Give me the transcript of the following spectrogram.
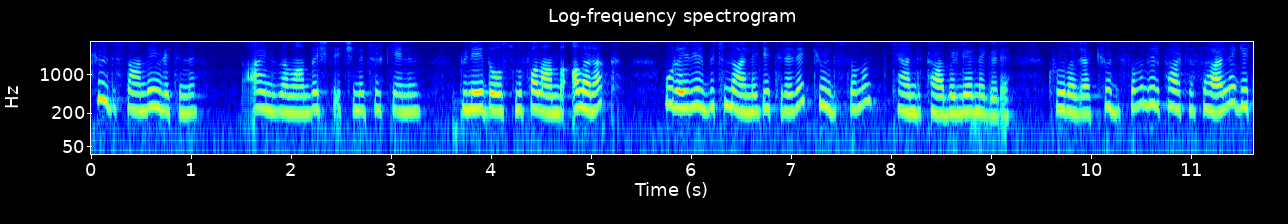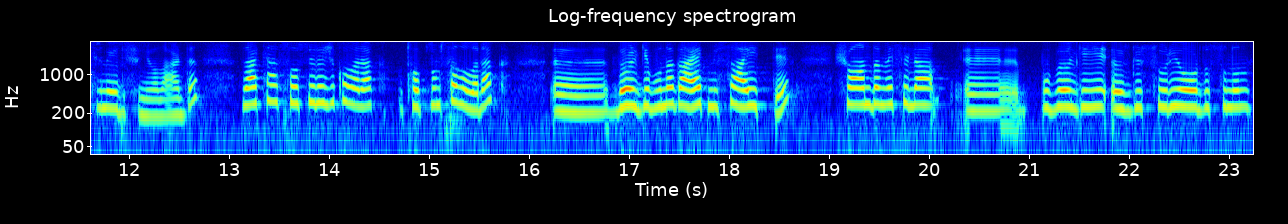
Kürdistan devletini aynı zamanda işte içine Türkiye'nin güneydoğusunu falan da alarak burayı bir bütün haline getirerek Kürdistan'ın kendi tabirlerine göre kurulacak Kürdistan'ın bir parçası haline getirmeyi düşünüyorlardı. Zaten sosyolojik olarak, toplumsal olarak bölge buna gayet müsaitti. Şu anda mesela e, bu bölgeyi Özgür Suriye Ordusu'nun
